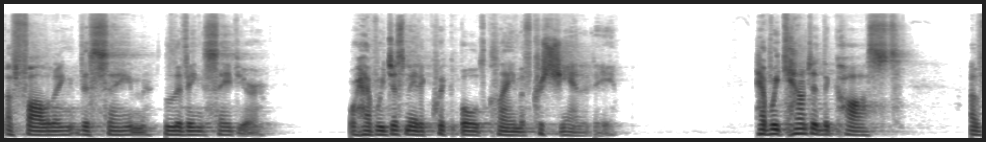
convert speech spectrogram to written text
of following the same living Savior? Or have we just made a quick, bold claim of Christianity? Have we counted the cost of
